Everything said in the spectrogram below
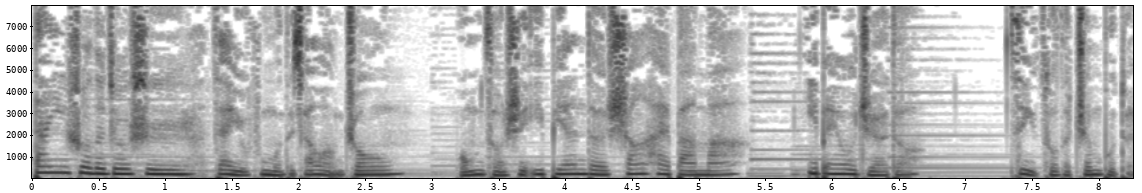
大意说的就是在与父母的交往中，我们总是一边的伤害爸妈，一边又觉得自己做的真不对，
